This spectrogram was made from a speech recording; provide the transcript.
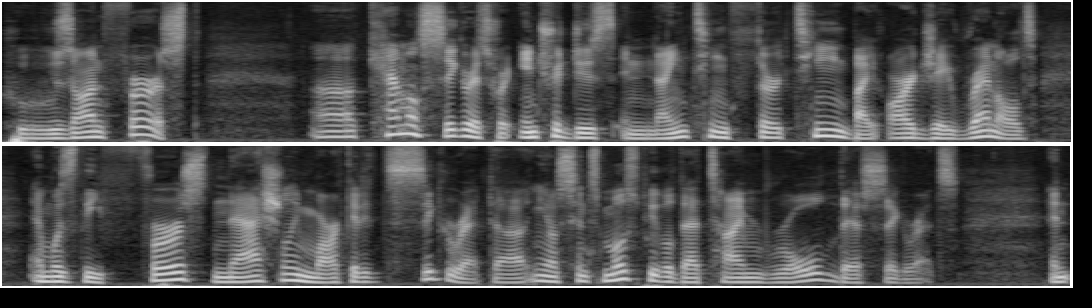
Who's on First? Uh, Camel cigarettes were introduced in 1913 by R.J. Reynolds and was the first nationally marketed cigarette, uh, you know, since most people at that time rolled their cigarettes. An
